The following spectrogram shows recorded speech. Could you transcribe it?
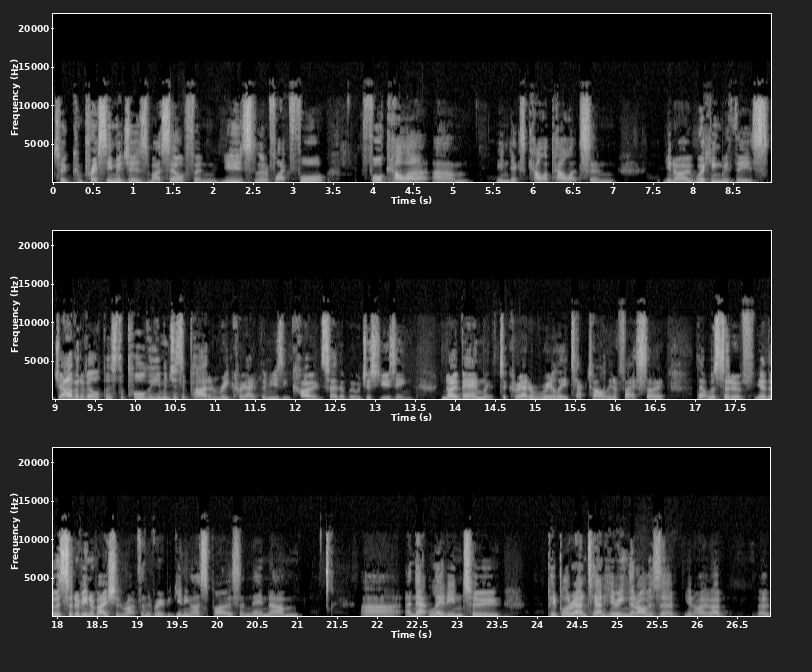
to compress images myself and use sort of like four four color um, index color palettes and you know, working with these Java developers to pull the images apart and recreate them using code so that we were just using no bandwidth to create a really tactile interface. So that was sort of, you know, there was sort of innovation right from the very beginning, I suppose. And then, um, uh, and that led into people around town hearing that I was a, you know, a, a,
